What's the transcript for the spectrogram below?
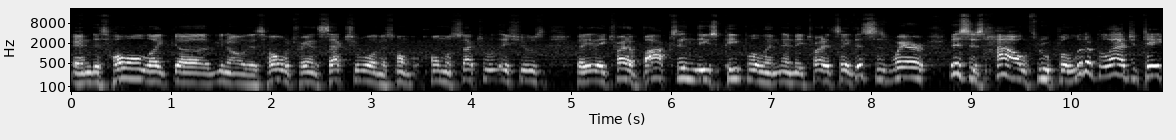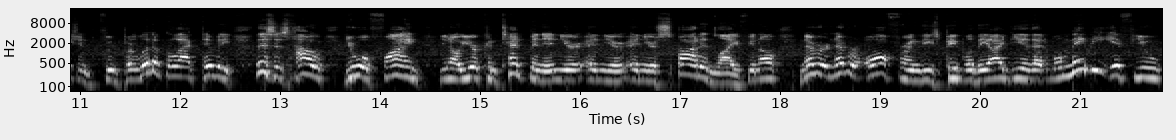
and this whole like uh, you know this whole transsexual and this hom- homosexual issues they, they try to box in these people and, and they try to say this is where this is how through political agitation through political activity this is how you will find you know your contentment in your in your in your spot in life you know. Never never offering these people the idea that well maybe if you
